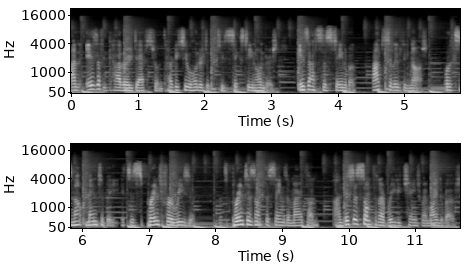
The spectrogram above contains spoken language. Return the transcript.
And is a calorie deficit from 3200 to 1600 is that sustainable? Absolutely not. But it's not meant to be. It's a sprint for a reason. A sprint is not the same as a marathon. And this is something I've really changed my mind about.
